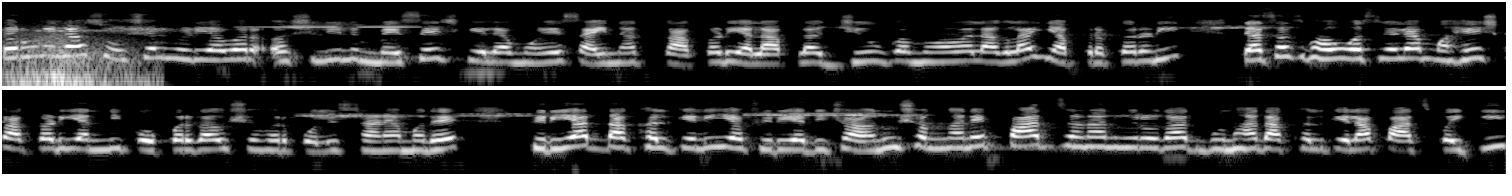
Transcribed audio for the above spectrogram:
तरुणीला सोशल मीडियावर अश्लील मेसेज केल्यामुळे साईनाथ काकड याला आपला जीव गमवावा लागला. या प्रकरणी त्याचाच भाऊ असलेल्या महेश काकड यांनी कोपरगाव शहर पोलीस ठाण्यामध्ये फिर्याद दाखल केली. या फिर्यादीच्या अनुषंगाने पाच जणांविरोधात गुन्हा दाखल केला. पाच पैकी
